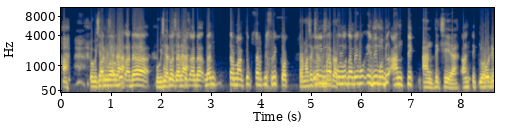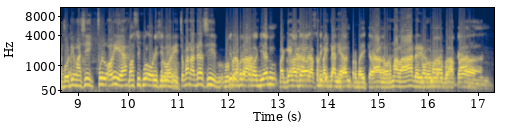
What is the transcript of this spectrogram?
buku servis Manual ada. book ada. Buku Buku servis servis ada. Dan termaktub service record. Termasuk servis record. 56.000 ini mobil antik. Antik sih ya. Antik luar Body-body biasa. masih full ori ya. masih full Full orisinil. ori. Cuman ada sih Di beberapa, beberapa bagian bagian ada, ada sedikit perbaikan ya. perbaikan. ya normal lah dari Normal 2008. pemakaian.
